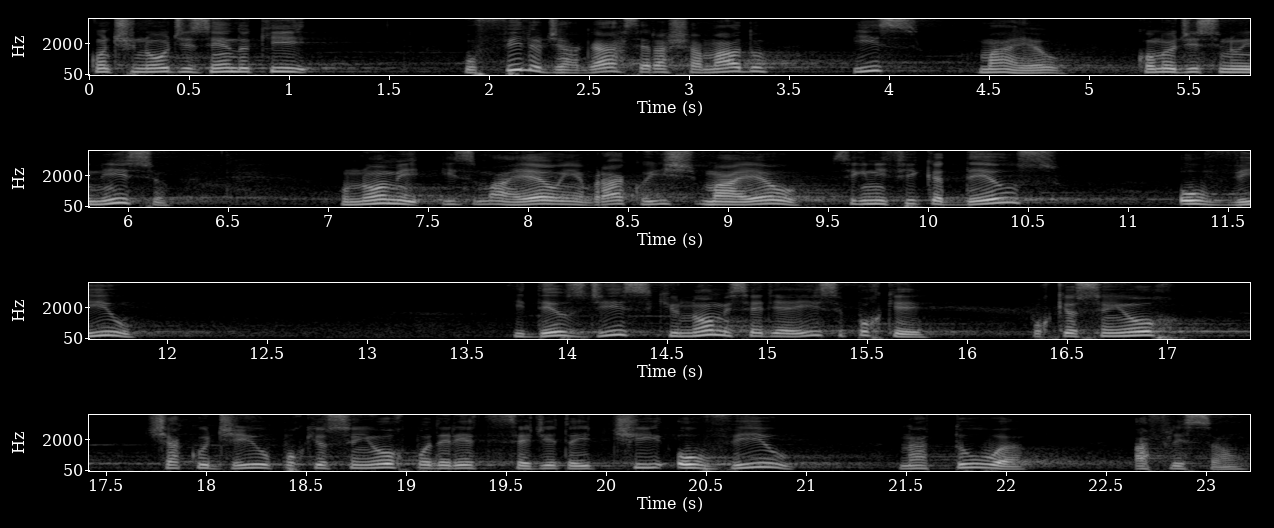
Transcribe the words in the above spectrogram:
continuou dizendo que o filho de Agar será chamado Ismael. Como eu disse no início, o nome Ismael em hebraico, Ismael, significa Deus ouviu. E Deus disse que o nome seria isso, por quê? Porque o Senhor te acudiu, porque o Senhor poderia ser dito aí, te ouviu na tua aflição.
